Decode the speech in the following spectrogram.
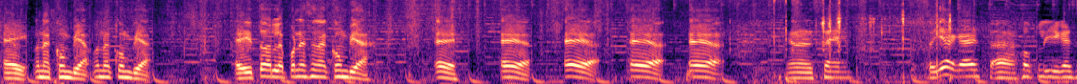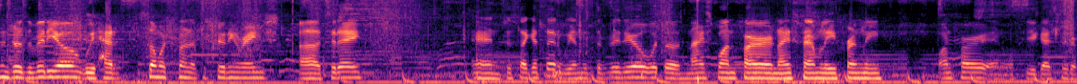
hey, una cumbia, una cumbia. Editor, le pones una cumbia. Hey, hey, hey, hey, hey. You know what I'm saying? So yeah, guys. Uh, hopefully you guys enjoyed the video. We had so much fun at the shooting range uh, today. And just like I said, we ended the video with a nice bonfire, nice family-friendly bonfire, and we'll see you guys later.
